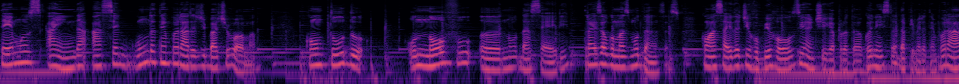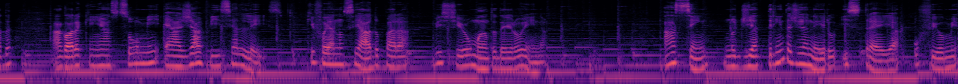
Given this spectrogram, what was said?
temos ainda a segunda temporada de Batwoman. Contudo, o novo ano da série traz algumas mudanças. Com a saída de Ruby Rose, antiga protagonista da primeira temporada, agora quem assume é a Javícia Leis, que foi anunciado para vestir o manto da heroína. Assim, no dia 30 de janeiro estreia o filme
